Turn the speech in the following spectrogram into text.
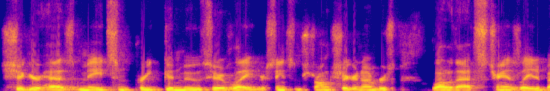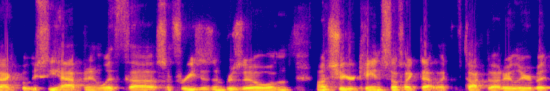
sugar has made some pretty good moves here of late. We're seeing some strong sugar numbers. A lot of that's translated back, but we see happening with uh, some freezes in Brazil and on sugar cane stuff like that, like we've talked about earlier. But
